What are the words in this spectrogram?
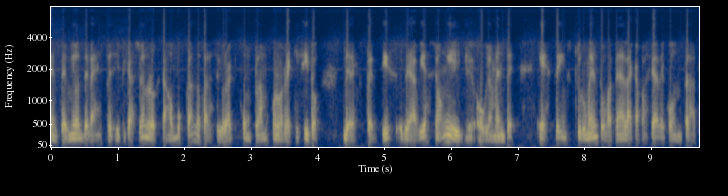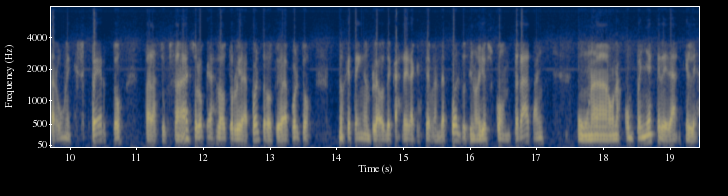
en términos de las especificaciones, lo que estamos buscando para asegurar que cumplamos con los requisitos de la expertise de aviación y obviamente este instrumento va a tener la capacidad de contratar a un experto para subsanar. Eso es lo que hace la autoridad de puerto. La autoridad de puerto no es que tenga empleados de carrera que se van de puerto, sino ellos contratan una, unas compañías que le dan que les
